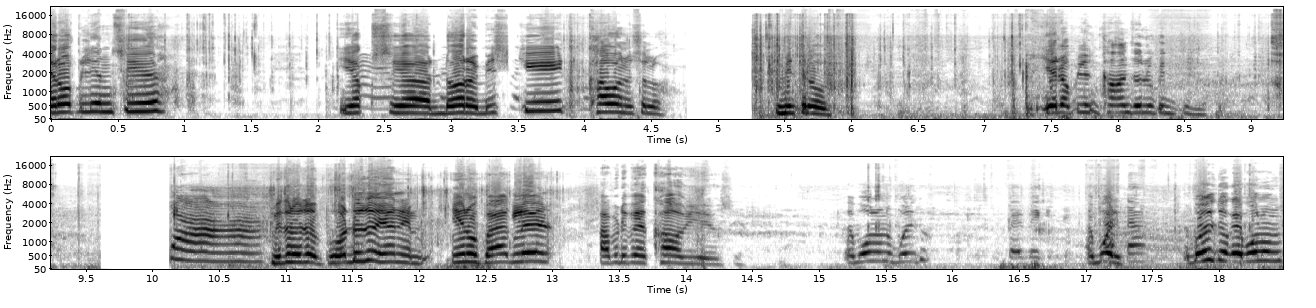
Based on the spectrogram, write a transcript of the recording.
એરોપ્લેન છે એક છે ડોર બિસ્કિટ. ખાવાનું ચલો. મિત્રો એરોપ્લેન ખાવાનું ચાલુ કરી દીધું. મિત્રો જો ફોટો જો એને એનો ભાગ લઈને આપણી પાસે ખાવા આવી છે. કઈ બોલવાનું બોલ. તો. બોલ બોલ તો કઈ બોલવાનું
